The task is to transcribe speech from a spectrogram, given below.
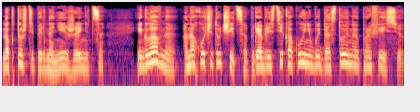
но кто ж теперь на ней женится? И главное, она хочет учиться, приобрести какую-нибудь достойную профессию.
